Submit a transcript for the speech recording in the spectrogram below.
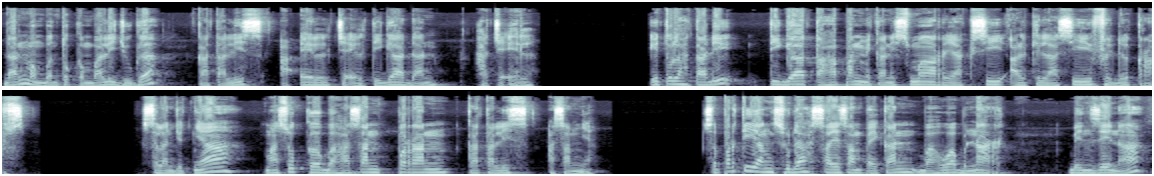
dan membentuk kembali juga katalis AlCl3 dan HCl. Itulah tadi tiga tahapan mekanisme reaksi alkilasi Friedel-Crafts. Selanjutnya masuk ke bahasan peran katalis asamnya. Seperti yang sudah saya sampaikan bahwa benar benzena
